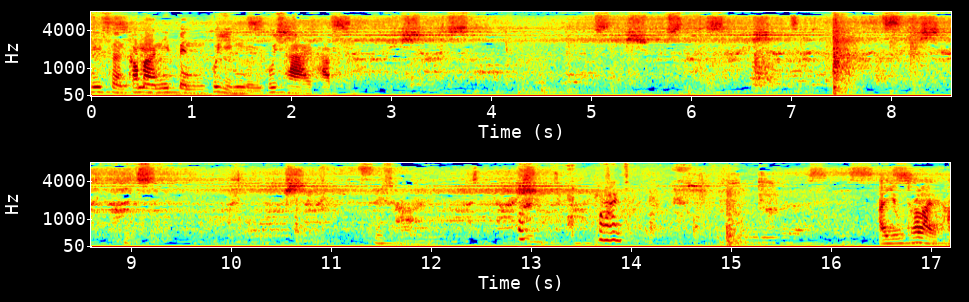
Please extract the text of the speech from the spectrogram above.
ที่เชิญเข้ามานี่เป็นผู้หญิงหรือผู้ชายครับผู้ชายอายุเท่าไหร่ครับ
